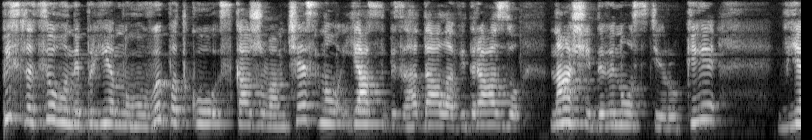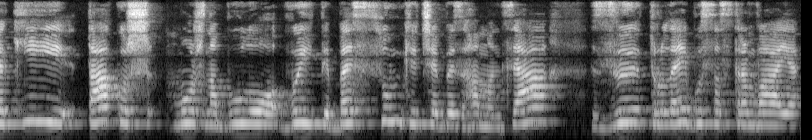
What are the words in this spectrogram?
Після цього неприємного випадку, скажу вам чесно, я собі згадала відразу наші 90-ті роки, в які також можна було вийти без сумки чи без гаманця з тролейбуса з трамвая,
